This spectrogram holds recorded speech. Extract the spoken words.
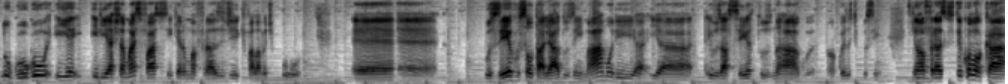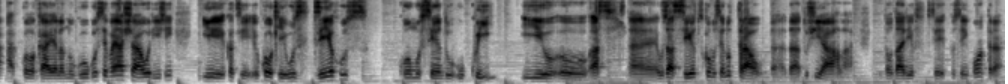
no Google ia, iria achar mais fácil assim, que era uma frase de que falava tipo é, é, os erros são talhados em mármore e, a, e, a, e, os acertos na água. Uma coisa tipo assim. Que é uma frase que se você colocar, colocar ela no Google, você vai achar a origem. E assim, eu coloquei os erros como sendo o qui e o, o, as, é, os acertos como sendo o trau da, da, do chiar lá. Então daria pra você, pra você encontrar.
